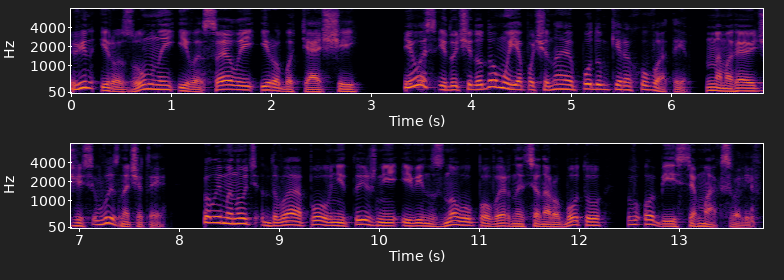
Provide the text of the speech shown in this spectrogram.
Він і розумний, і веселий, і роботящий. І ось, ідучи додому, я починаю подумки рахувати, намагаючись визначити, коли минуть два повні тижні, і він знову повернеться на роботу в обійстя Максвелів.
